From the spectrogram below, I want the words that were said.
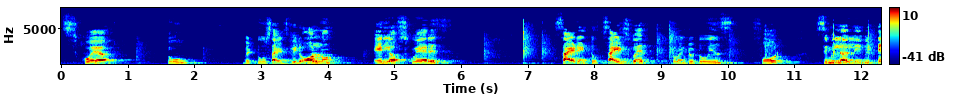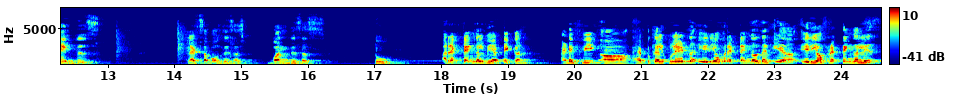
square 2 with two sides. We all know area of square is side into side square 2 into 2 is 4 similarly we take this. Let's suppose this is 1 this is 2 a rectangle we have taken and if we uh, have to calculate the area of rectangle then uh, area of rectangle is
